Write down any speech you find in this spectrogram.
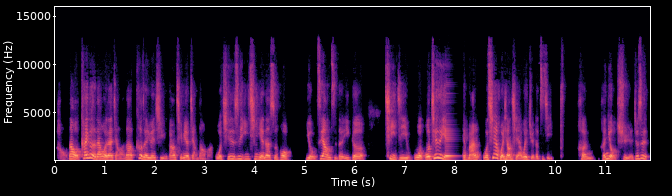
好，那我开课的待会再讲了。那课程缘起，刚刚前面有讲到嘛，我其实是一七年的时候有这样子的一个契机。我我其实也蛮，我现在回想起来，我也觉得自己很很有趣，就是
